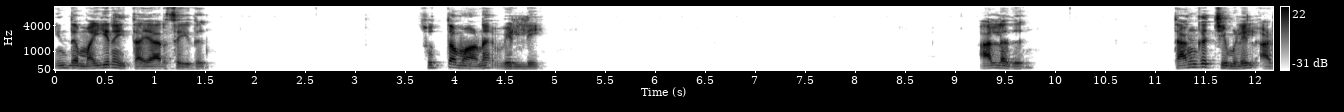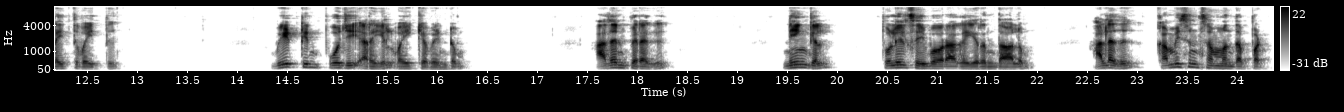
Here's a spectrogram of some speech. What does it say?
இந்த மையினை தயார் செய்து சுத்தமான வெள்ளி அல்லது தங்கச்சிமிழில் அடைத்து வைத்து வீட்டின் பூஜை அறையில் வைக்க வேண்டும். அதன் பிறகு நீங்கள் தொழில் செய்பவராக இருந்தாலும் அல்லது கமிஷன் சம்பந்தப்பட்ட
